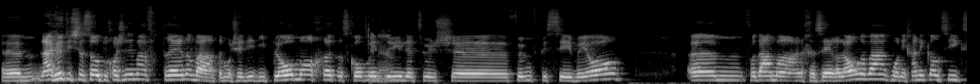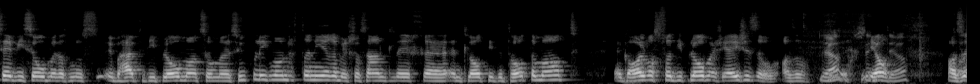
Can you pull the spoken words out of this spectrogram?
Ähm, nein, heute ist es so, du kannst nicht mehr einfach Trainer werden. Du musst ja die Diplom machen, das geht genau. mittlerweile zwischen äh, fünf bis sieben Jahren. Ähm, von dem her eigentlich ein sehr langer Weg, wo ich auch nicht ganz einsehe, wieso man das muss überhaupt ein Diplom hat, um eine Super League-Mannschaft zu trainieren, weil schlussendlich äh, entlädt in der Totemat, egal was für ein Diplom hast, ja, ist es so. Also, ja, stimmt, ja. ja. Also,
